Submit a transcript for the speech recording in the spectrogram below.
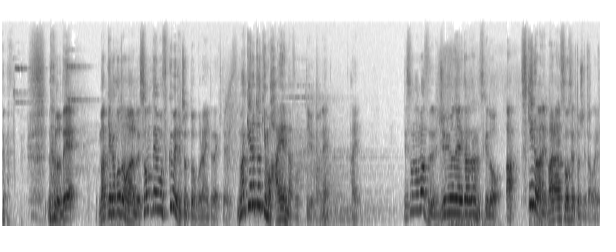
なので負けることもあるのでその点も含めてちょっとご覧いただきたいです。負ける時も早いんだぞっていうのはね。はい。でそのまず重要なやり方なんですけどあスキルはねバランスをセットしてた方がいい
